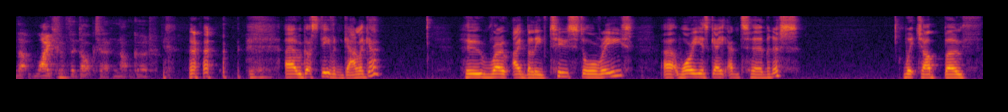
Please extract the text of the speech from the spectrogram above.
that wife of the Doctor, not good. uh, we've got Stephen Gallagher, who wrote, I believe, two stories, uh, Warriors Gate and Terminus, which are both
